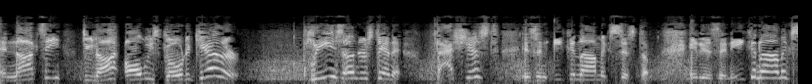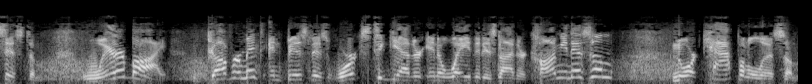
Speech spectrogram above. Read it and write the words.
and Nazi do not always go together. Please understand that fascist is an economic system. It is an economic system whereby government and business works together in a way that is neither communism nor capitalism,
